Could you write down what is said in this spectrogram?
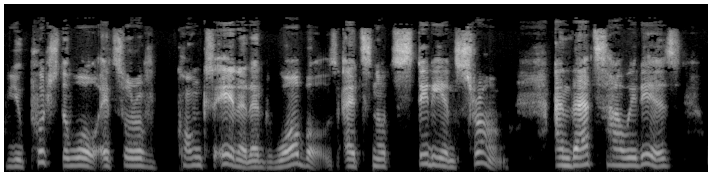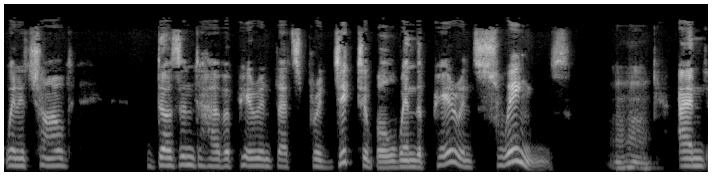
you push the wall, it sort of conks in and it wobbles. It's not steady and strong. And that's how it is when a child doesn't have a parent that's predictable when the parent swings. Mm-hmm. And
